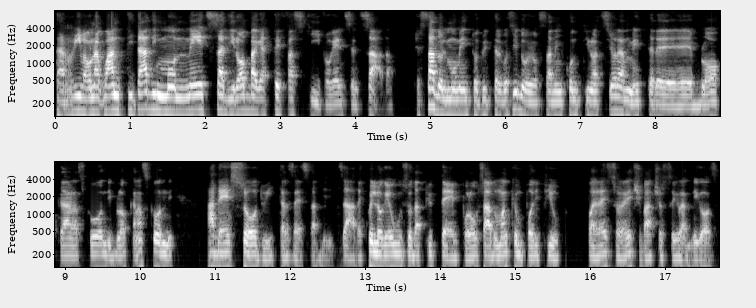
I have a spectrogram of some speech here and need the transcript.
Ti arriva una quantità di monnezza di roba che a te fa schifo, che è insensata. C'è stato il momento Twitter così dove stanno in continuazione a mettere blocca, nascondi, blocca, nascondi. Adesso Twitter si è stabilizzato, è quello che uso da più tempo, l'ho usato anche un po' di più. Poi adesso non ci faccio queste grandi cose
